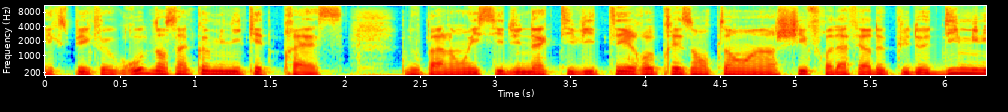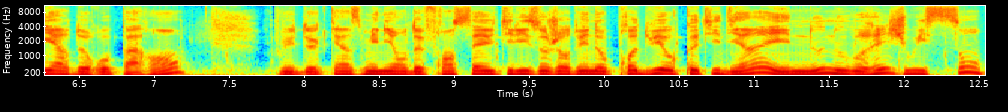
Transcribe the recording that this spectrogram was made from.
explique le groupe dans un communiqué de presse. Nous parlons ici d'une activité représentant un chiffre d'affaires de plus de 10 milliards d'euros par an. Plus de 15 millions de Français utilisent aujourd'hui nos produits au quotidien et nous nous réjouissons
